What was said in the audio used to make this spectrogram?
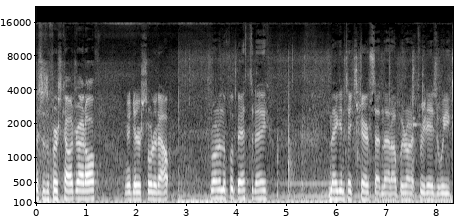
This is the first cow I dried off. I'm gonna get her sorted out. Running the foot bath today. Megan takes care of setting that up. We run it three days a week.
